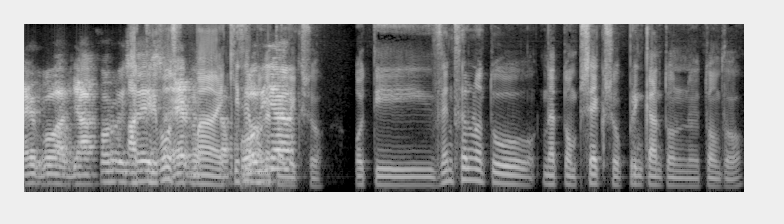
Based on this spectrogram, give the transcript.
εγώ αδιάφορο. ίσα-ίσα Ακριβώς, έβαζε μα τα εκεί θέλω να πόδια. καταλήξω. Ότι δεν θέλω να, του, να τον ψέξω πριν καν τον, τον δω.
